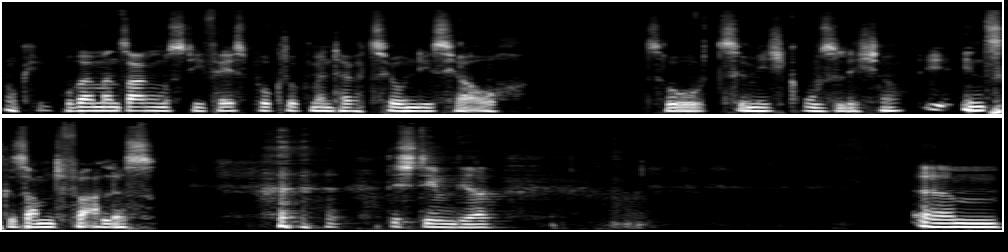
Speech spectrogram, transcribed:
Okay, wobei man sagen muss, die Facebook-Dokumentation, die ist ja auch so ziemlich gruselig, ne? Insgesamt für alles. das stimmt, ja. Ähm,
